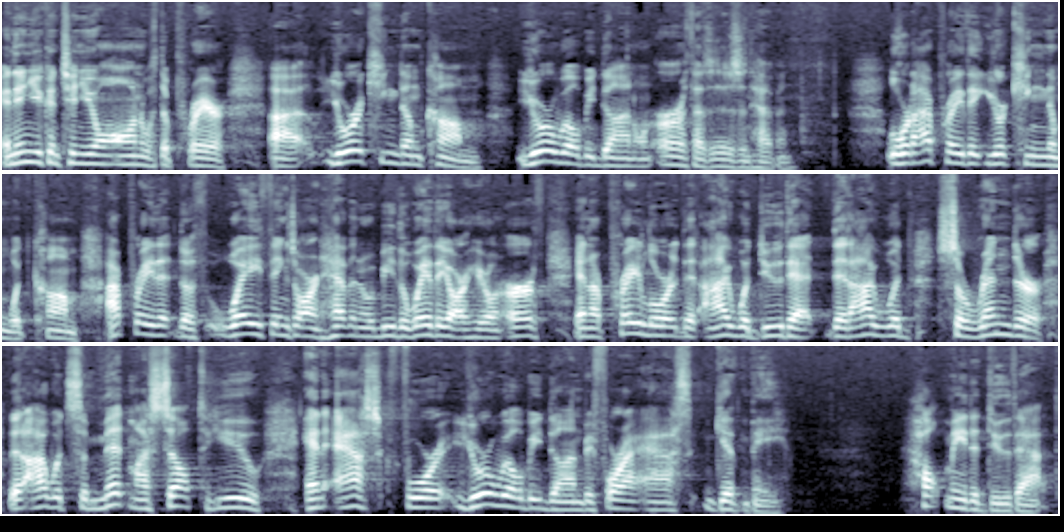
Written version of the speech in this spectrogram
And then you continue on with the prayer uh, Your kingdom come, your will be done on earth as it is in heaven. Lord, I pray that your kingdom would come. I pray that the way things are in heaven would be the way they are here on earth. And I pray, Lord, that I would do that, that I would surrender, that I would submit myself to you and ask for your will be done before I ask, give me. Help me to do that.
